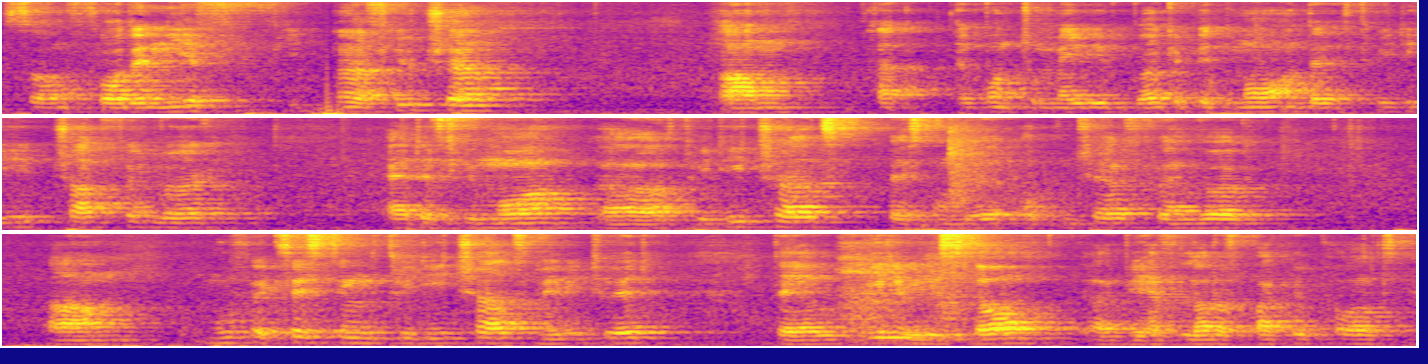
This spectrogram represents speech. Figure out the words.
So for the near uh, future, um, Um, I want to maybe work a bit more on the 3D chart framework, add a few more uh, 3D charts based on the OpenGL framework, um, move existing 3D charts maybe to it. They are really, really slow. Uh, we have a lot of bug reports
